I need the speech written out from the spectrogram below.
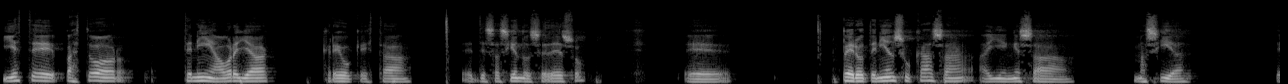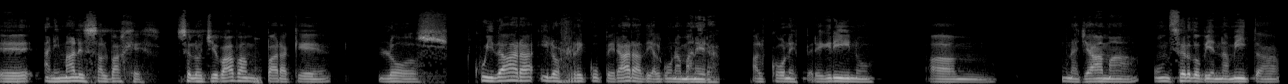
Y este pastor tenía, ahora ya creo que está eh, deshaciéndose de eso, eh, pero tenía en su casa, ahí en esa Masía, eh, animales salvajes. Se los llevaban para que los cuidara y los recuperara de alguna manera. Halcones peregrinos, una llama, un cerdo vietnamita,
